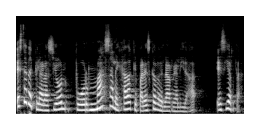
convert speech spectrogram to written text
Esta declaración, por más alejada que parezca de la realidad, es cierta.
